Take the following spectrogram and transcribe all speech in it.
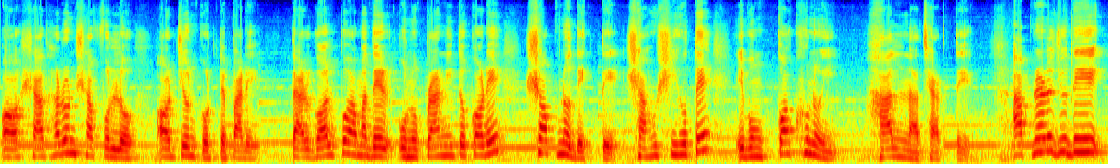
অসাধারণ সাফল্য অর্জন করতে পারে। তার গল্প আমাদের অনুপ্রাণিত করে স্বপ্ন দেখতে, সাহসী হতে এবং কখনোই হাল না ছাড়তে। আপনারা যদি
